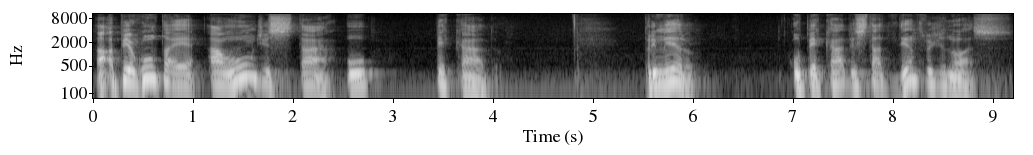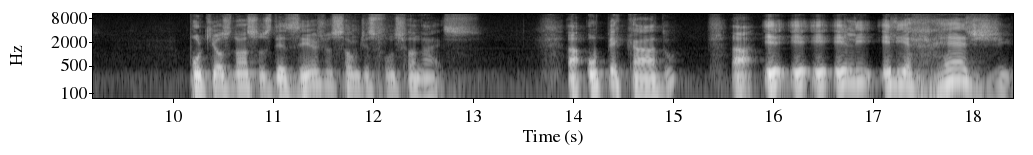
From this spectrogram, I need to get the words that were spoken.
a pergunta é: aonde está o pecado? Primeiro, o pecado está dentro de nós porque os nossos desejos são disfuncionais. Ah, o pecado, ah, ele, ele rege,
